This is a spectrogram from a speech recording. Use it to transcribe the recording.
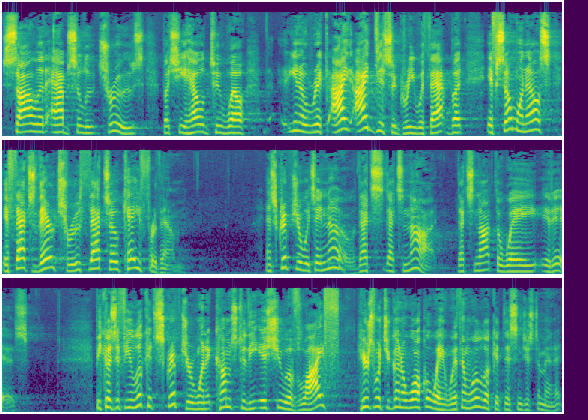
solid, absolute truths, but she held to, well, you know, Rick, I, I disagree with that, but if someone else, if that's their truth, that's okay for them. And Scripture would say, no, that's, that's not. That's not the way it is. Because if you look at Scripture when it comes to the issue of life, here's what you're going to walk away with, and we'll look at this in just a minute.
